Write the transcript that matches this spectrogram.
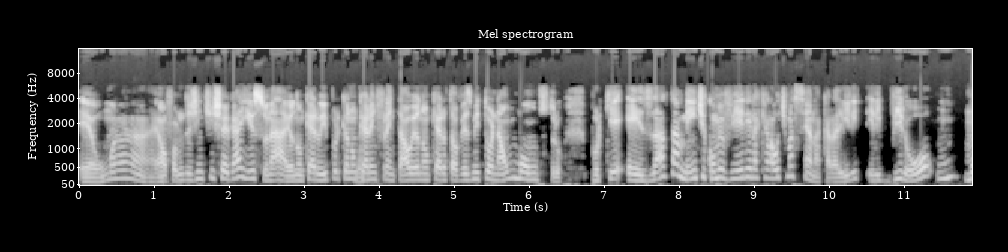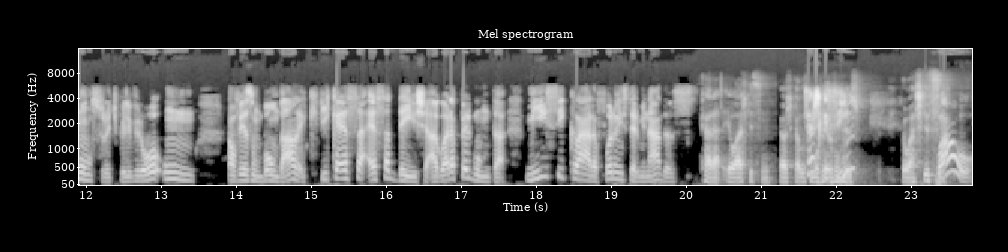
é uma é uma forma da gente enxergar isso, né? Ah, eu não quero ir porque eu não é. quero enfrentar ou eu não quero talvez me tornar um monstro, porque é exatamente como eu vi ele naquela última cena, cara. Ali ele, ele virou um monstro, tipo, ele virou um talvez um bom Dalek. Fica essa essa deixa. Agora a pergunta: Missy e Clara foram exterminadas? Cara, eu acho que sim. Eu acho que elas Você morreram mesmo. Eu acho que sim. Uau!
